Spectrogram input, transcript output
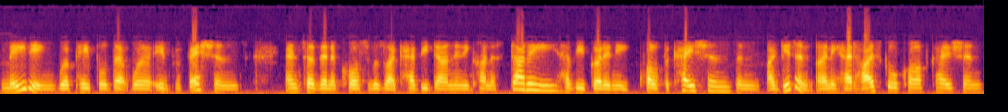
meeting were people that were in professions. And so then, of course, it was like, have you done any kind of study? Have you got any qualifications? And I didn't. I only had high school qualification.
